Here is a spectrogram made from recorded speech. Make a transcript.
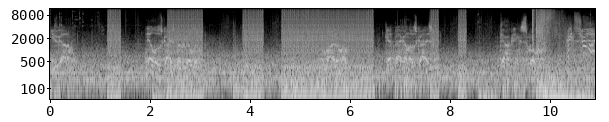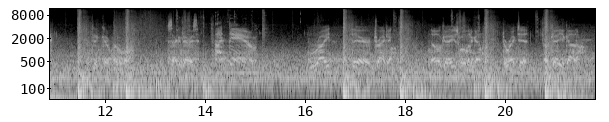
You got him. Nail those guys by the building. Light them up. Get back on those guys. Copy. Smoke. Headshot! Taking care of by the wall. Secondaries. Hot damn! Right there, tracking. Okay, he's moving again. Direct hit. Okay, you got him.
